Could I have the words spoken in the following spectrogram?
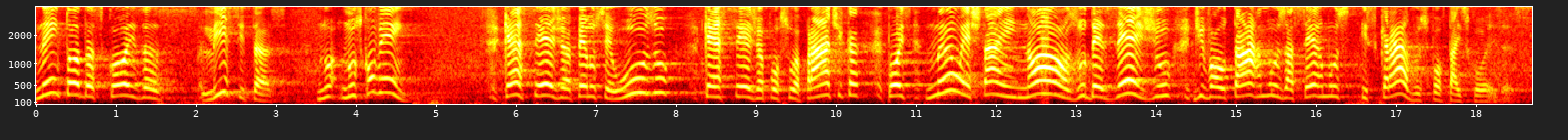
nem todas coisas lícitas nos convêm, quer seja pelo seu uso, quer seja por sua prática, pois não está em nós o desejo de voltarmos a sermos escravos por tais coisas.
